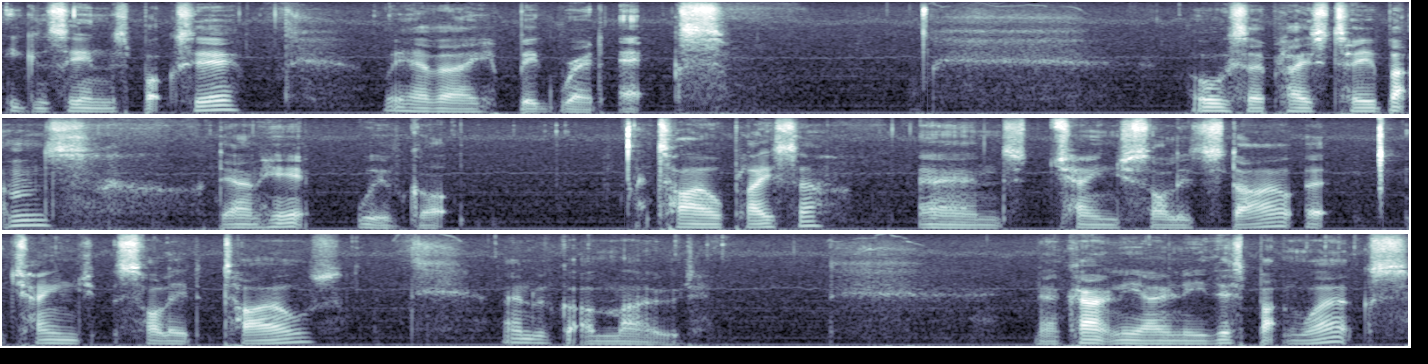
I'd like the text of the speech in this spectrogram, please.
you can see in this box here, we have a big red X. Also place two buttons. Down here we've got tile placer and change solid style, uh, change solid tiles, and we've got a mode. Now currently only this button works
